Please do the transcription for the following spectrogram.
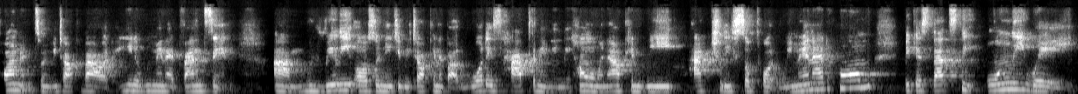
performance, when we talk about you know women advancing, um, we really also need to be talking about what is happening in the home and how can we actually support women at home because that's the only way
